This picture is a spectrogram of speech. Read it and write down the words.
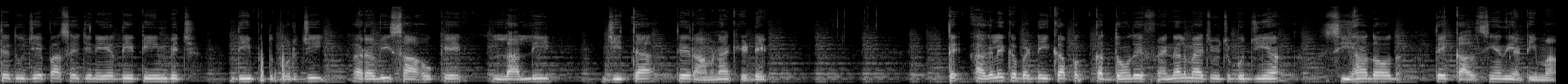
ਤੇ ਦੂਜੇ ਪਾਸੇ ਜਨੇਰ ਦੀ ਟੀਮ ਵਿੱਚ ਦੀਪ ਦਪੁਰਜੀ ਰਵੀ ਸਾਹੋਕੇ, ਲਾਲੀ, ਜੀਤਾ ਤੇ ਰਾਮਣਾ ਖੇਡੇ। ਤੇ ਅਗਲੇ ਕਬੱਡੀ ਕੱਪ ਕੱਦੋਂ ਦੇ ਫਾਈਨਲ ਮੈਚ ਵਿੱਚ ਪੁੱਜੀਆਂ ਸੀਹਾਂ ਦੌਦ ਤੇ ਕਲਸੀਆਂ ਦੀਆਂ ਟੀਮਾਂ,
